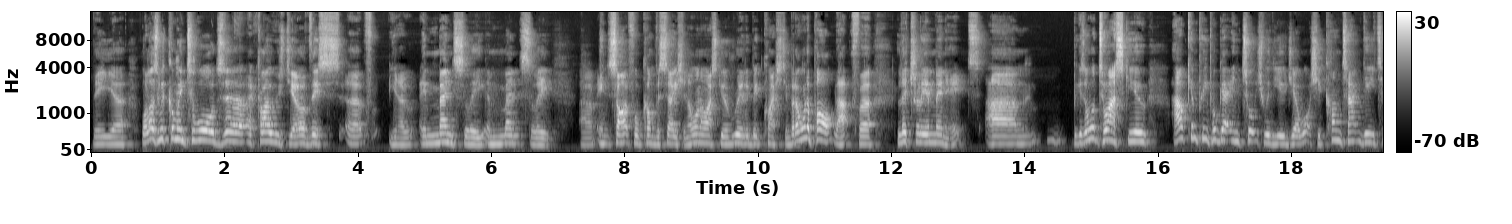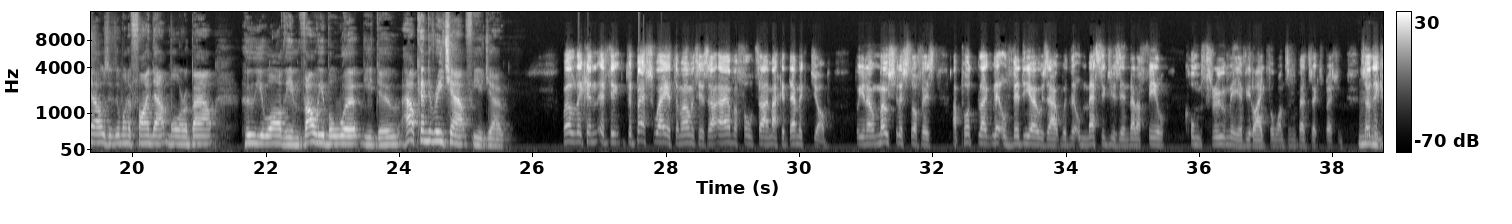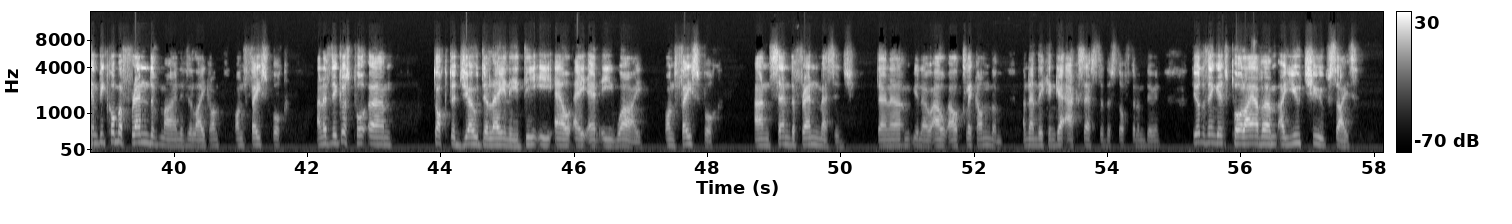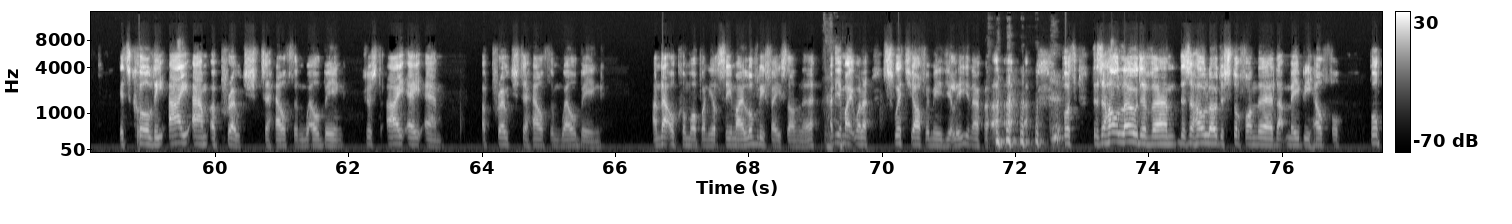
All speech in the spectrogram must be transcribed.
The uh, well, as we're coming towards uh, a close, Joe, of this uh, you know, immensely, immensely uh, insightful conversation. I want to ask you a really big question, but I want to park that for literally a minute um, because I want to ask you how can people get in touch with you, Joe? What's your contact details if they want to find out more about who you are, the invaluable work you do? How can they reach out for you, Joe? Well, they can. If they, the best way at the moment is I have a full time academic job, but you know, most of the stuff is I put like little videos out with little messages in that I feel come through me, if you like, for want of a better expression. Mm. So they hmm. can become a friend of mine, if you like, on on Facebook. And if they just put um, Dr. Joe Delaney, D E L A N E Y, on Facebook and send a friend message, then um, you know I'll I'll click on them, and then they can get access to the stuff that I'm doing. The other thing is, Paul, I have um, a YouTube site it's called the I Am Approach to Health and Well-being. Just I A M, Approach to Health and Well-being. And that'll come up, and you'll see my lovely face on there, and you might want to switch off immediately, you know. but there's a whole load of um, there's a whole load of stuff on there that may be helpful, but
